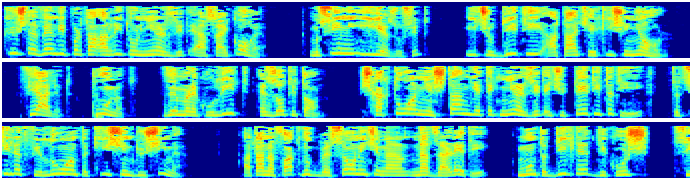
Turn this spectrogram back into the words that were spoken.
ky ishte vendi për të arritur njerëzit e asaj kohe. Mësimi i Jezusit i çuditi ata që e kishin njohur. Fjalët, punët dhe mrekullitë e Zotit tonë. shkaktuan një shtangje tek njerëzit e qytetit të tij, të cilët filluan të kishin dyshime. Ata në fakt nuk besonin që nga Nazareti mund të dilte dikush si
